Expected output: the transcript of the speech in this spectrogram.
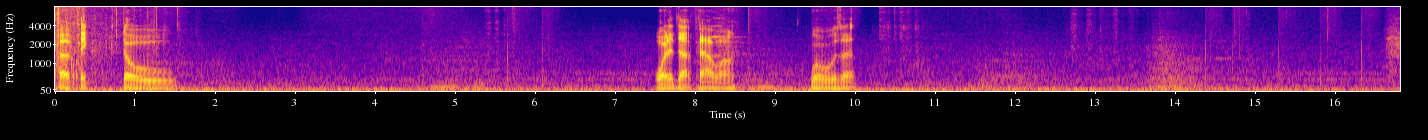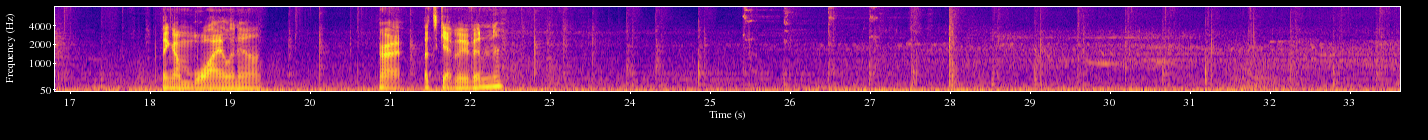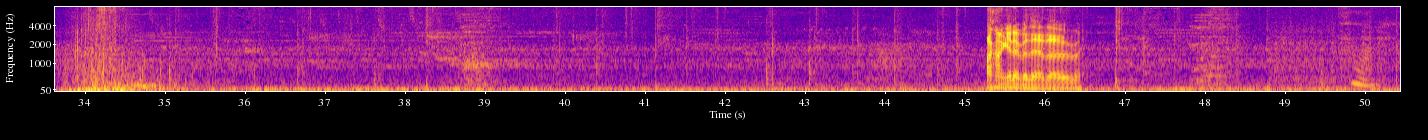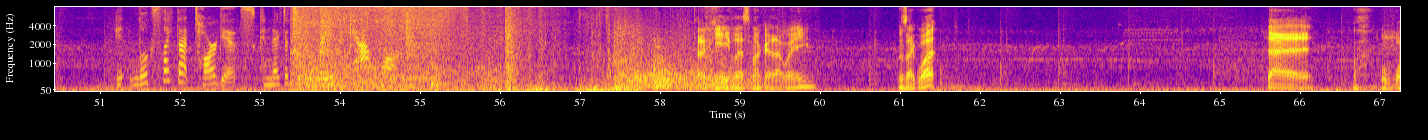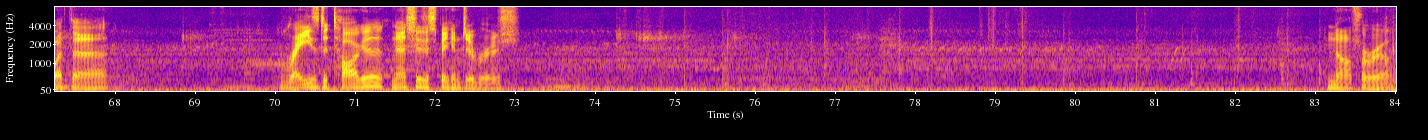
Perfecto. What did that power? Whoa, what was that? I think I'm wiling out. Alright, let's get moving. Can't get over there though. Hmm. It looks like that target's connected to the raised catwalk. Okay, let's not go that way. I was like, what? That. What the. Raised target? Now she's just speaking gibberish. No, for real.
